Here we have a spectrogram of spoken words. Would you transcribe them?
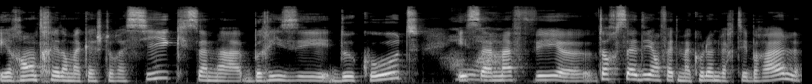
est rentré dans ma cage thoracique, ça m'a brisé deux côtes oh, et ça m'a fait euh, torsader en fait ma colonne vertébrale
